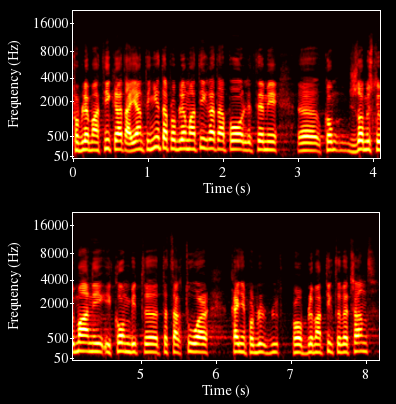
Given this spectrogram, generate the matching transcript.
problematikat, a janë të njëjta problematikat, apo, le të themi, çdo muslimani i kombit të caktuar ka një problematikë të veçantë?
